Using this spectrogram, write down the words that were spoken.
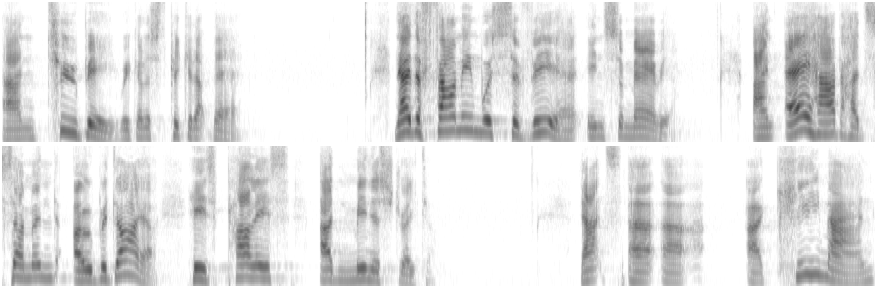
and 2b, we're going to pick it up there. Now, the famine was severe in Samaria, and Ahab had summoned Obadiah, his palace administrator. That's a, a, a key man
